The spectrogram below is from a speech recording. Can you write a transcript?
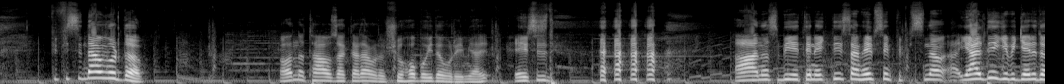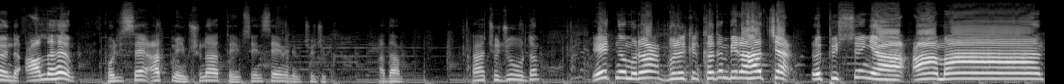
Pipisinden vurdum. Onu da ta uzaklardan vurdum. Şu hoboyu da vurayım ya. Evsiz de- Aa nasıl bir yetenekliysem hepsinin pipisinden geldiği gibi geri döndü. Allah'ım. Polise atmayayım. Şunu atayım. Seni sevmedim çocuk. Adam. Aa çocuğu vurdum. Etnamı rahat bırakın. Kadın bir rahatça öpüşsün ya. Aman.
